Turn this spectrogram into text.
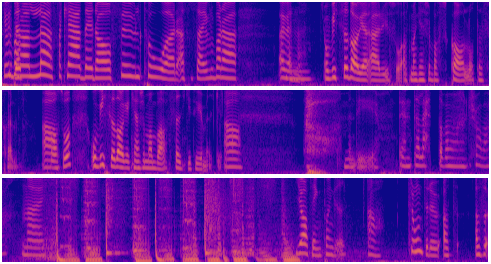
jag vill bara jag... lösa kläder idag och fult hår. Alltså så här, jag vill bara, jag vet mm. inte. Och vissa dagar är det ju så att man kanske bara ska låta sig själv ja. ha så. Och vissa dagar kanske man bara fake it till you make it. Ja. Men det är det är inte lätt att vara människa va? Nej. Jag har tänkt på en grej. Ja. Tror inte du att, alltså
